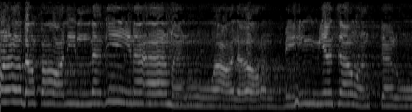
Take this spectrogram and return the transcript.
وأبقى للذين آمنوا وعلى ربهم يتوكلون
